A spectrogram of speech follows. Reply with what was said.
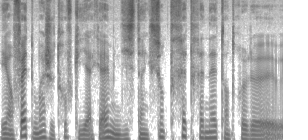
Et en fait, moi, je trouve qu'il y a quand même une distinction très, très nette entre le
